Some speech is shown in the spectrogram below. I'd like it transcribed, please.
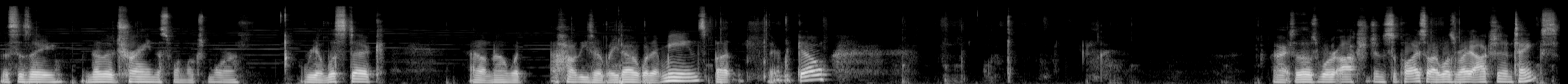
This is a another train. This one looks more realistic. I don't know what how these are laid out, what it means, but there we go. All right, so those were oxygen supplies. So I was right, oxygen tanks.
